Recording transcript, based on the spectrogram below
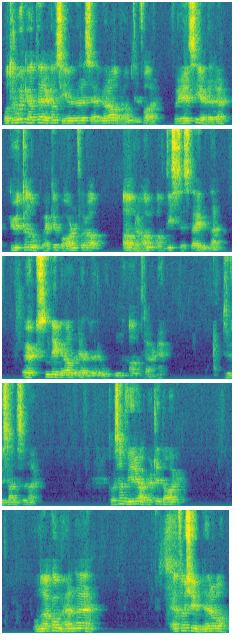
Og tro ikke at dere kan si ved dere selv vi har Abraham til far, for jeg sier dere, Gud kan oppvekke barn for Abraham av disse steinene. Øksen ligger allerede ved roten av trærne. Tro vi stanser der. Hvordan hadde vi reagert i dag om det har kommet en, eh, en forkynner og,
